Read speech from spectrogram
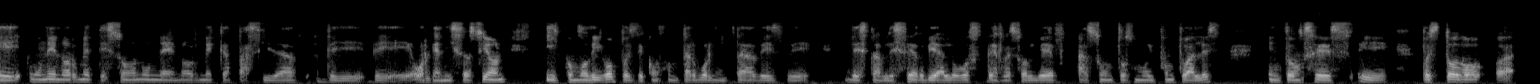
eh, un enorme tesón, una enorme capacidad de, de organización y, como digo, pues de conjuntar voluntades, de, de establecer diálogos, de resolver asuntos muy puntuales. Entonces, eh, pues todo ah,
